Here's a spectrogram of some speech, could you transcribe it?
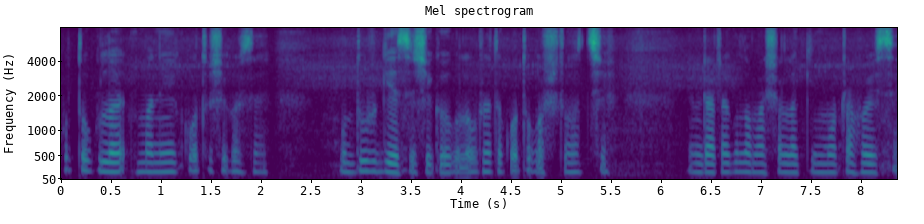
কতগুলো মানে কত শিখেছে দূর গিয়েছে শিকড়গুলো ওঠাতে কত কষ্ট হচ্ছে। ডাটাগুলো মাসাল্লাহ কি মোটা হয়েছে।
